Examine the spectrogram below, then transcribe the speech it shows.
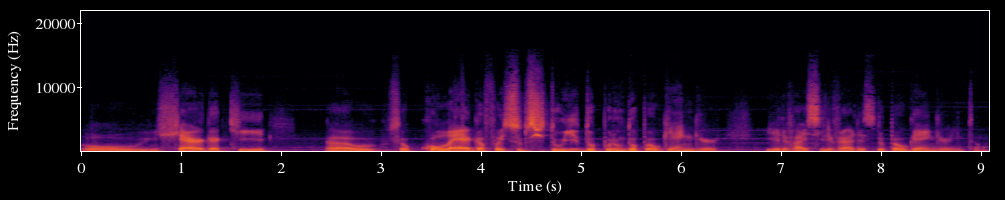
Ou enxerga que uh, o seu colega foi substituído por um doppelganger e ele vai se livrar desse doppelganger, então.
